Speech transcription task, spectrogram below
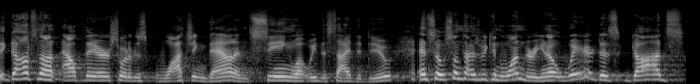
That God's not out there sort of just watching down and seeing what we decide to do. And so sometimes we can wonder, you know, where does God's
